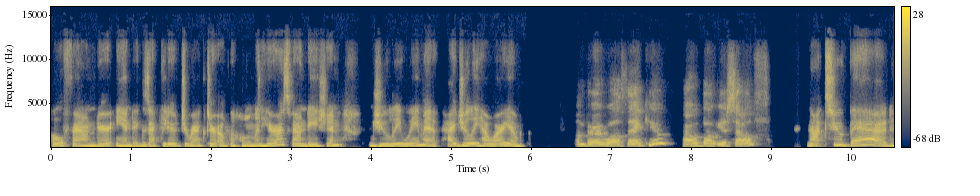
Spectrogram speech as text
co founder and executive director of the Homeland Heroes Foundation, Julie Weymouth. Hi, Julie, how are you? I'm very well, thank you. How about yourself? Not too bad.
